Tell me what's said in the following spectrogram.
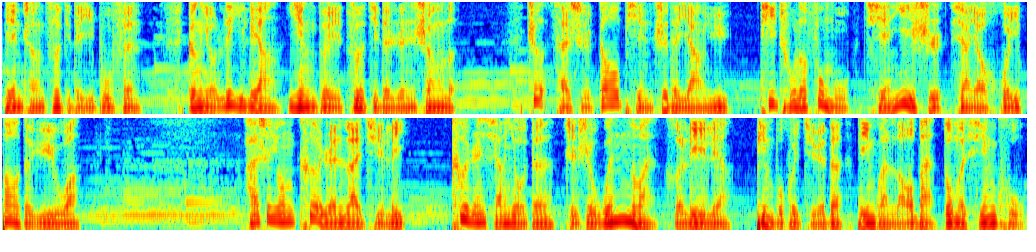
变成自己的一部分，更有力量应对自己的人生了。这才是高品质的养育，剔除了父母潜意识想要回报的欲望。还是用客人来举例，客人享有的只是温暖和力量，并不会觉得宾馆老板多么辛苦，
